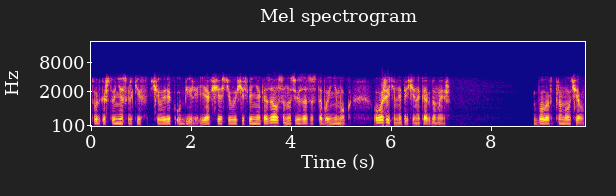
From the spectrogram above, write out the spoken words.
Только что нескольких человек убили. Я, к счастью, в их числе не оказался, но связаться с тобой не мог. Уважительная причина, как думаешь?» Боллард промолчал.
